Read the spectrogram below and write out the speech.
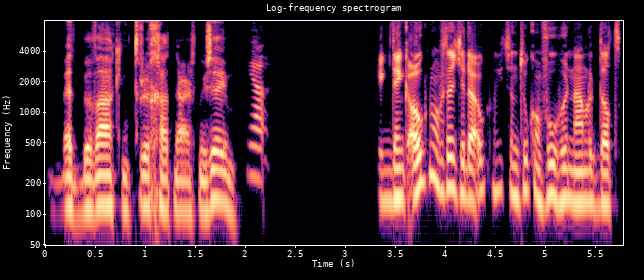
met bewaking teruggaat naar het museum. Ja. Ik denk ook nog dat je daar ook nog iets aan toe kan voegen, namelijk dat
